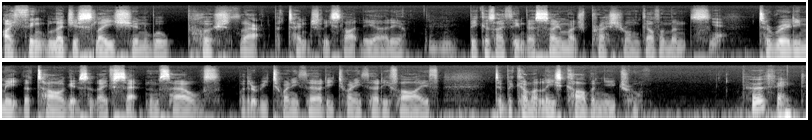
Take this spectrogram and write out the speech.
I think legislation will push that potentially slightly earlier mm-hmm. because I think there's so much pressure on governments yeah. to really meet the targets that they've set themselves whether it be 2030, 2035, to become at least carbon neutral. Perfect.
